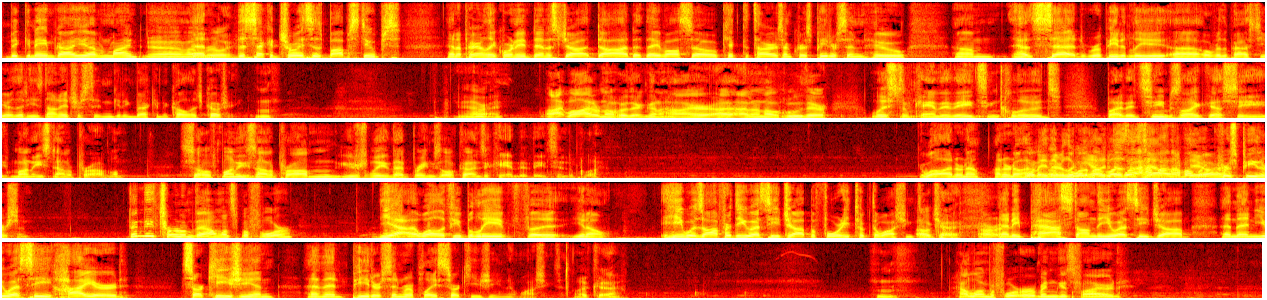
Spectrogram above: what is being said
big name guy you have in mind? Yeah, not and really. The second choice is Bob Stoops. And apparently, according to Dennis Dodd, they've also kicked the tires on Chris Petersen, who um, has said repeatedly uh, over the past year that he's not interested in getting back into college coaching. Mm. Yeah, all right. I, well, I don't know who they're going to hire. I, I, don't know who their list of candidates includes, but it seems like SC money's not a problem. So if money's not a problem, usually that brings all kinds of candidates into play. Well, I don't know. I don't know how what, many they're looking about, at. It doesn't what, sound about, like they like are. Chris Petersen? Didn't he turn him down once before? Yeah, well, if you believe, uh, you know, he was offered the USC job before he took the Washington okay. job. All right. And he passed on the USC job, and then USC hired Sarkisian, and then Petersen replaced Sarkisian at Washington. Okay. Hmm. How long before Urban gets fired?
